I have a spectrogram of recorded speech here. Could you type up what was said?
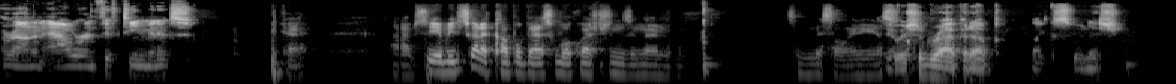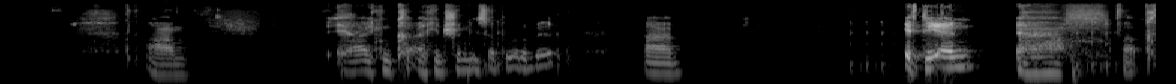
around an hour and fifteen minutes. Okay. Um, so yeah, we just got a couple basketball questions and then some miscellaneous. Yeah, we should wrap it up like soonish. Um, yeah, I can I can trim these up a little bit. Um, if the end, uh, fuck.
